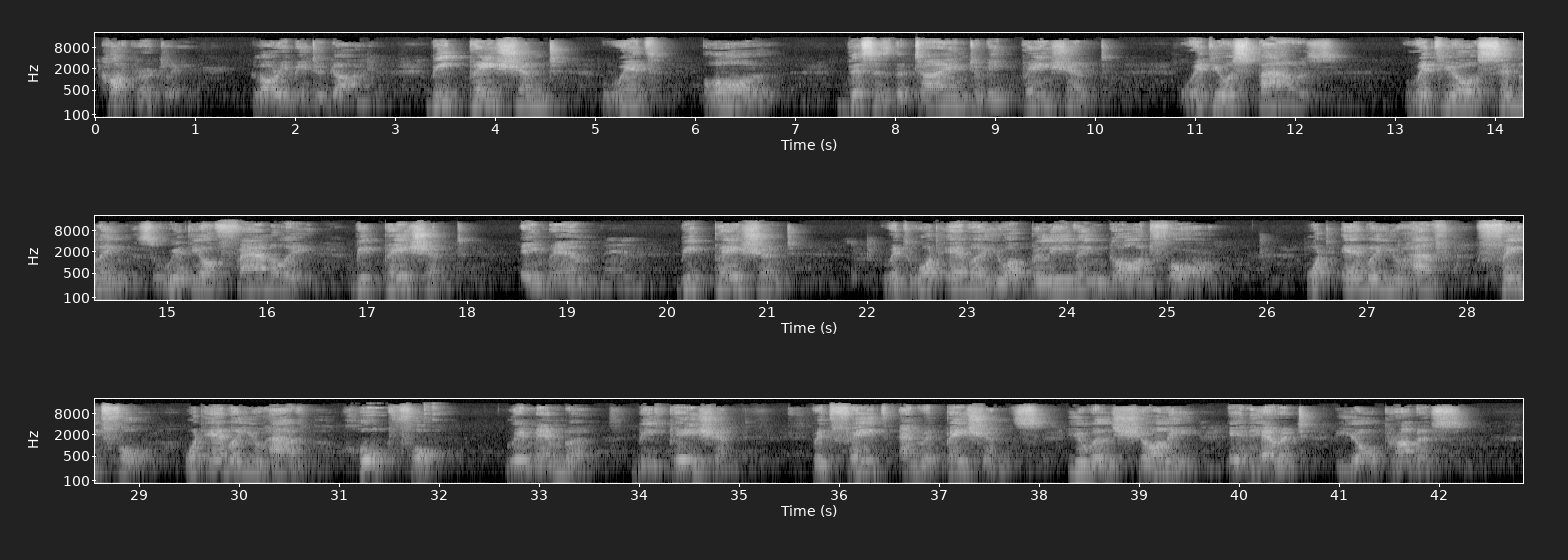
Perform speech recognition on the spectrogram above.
Corporately. Glory be to God. Be patient with all. This is the time to be patient with your spouse, with your siblings, with your family. Be patient. Amen. Amen. Be patient with whatever you are believing God for, whatever you have faith for, whatever you have hope for. Remember, be patient. With faith and with patience, you will surely inherit your promise.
